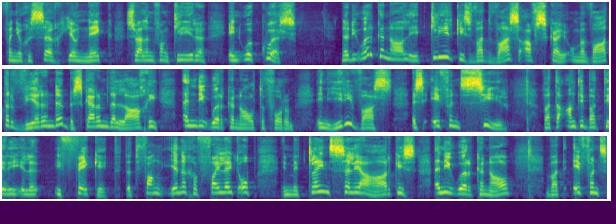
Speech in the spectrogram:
van jou gesig, jou nek, swelling van kliere en ook koors. Nou die oorkanaal het kliertjies wat was afskei om 'n waterwerende beskermde laagie in die oorkanaal te vorm. En hierdie was is effens suur wat 'n antibakteriële effek het. Dit vang enige vuilheid op en met klein silia haartjies in die oorkanaal wat effens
